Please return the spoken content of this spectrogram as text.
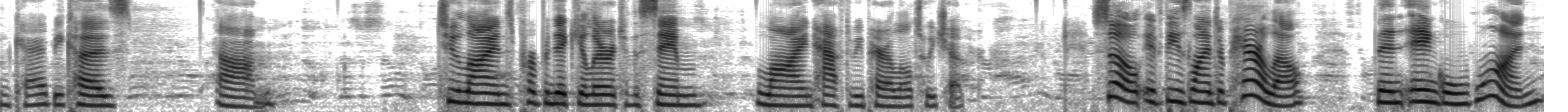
Okay, because um, two lines perpendicular to the same line have to be parallel to each other. So if these lines are parallel, then angle 1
